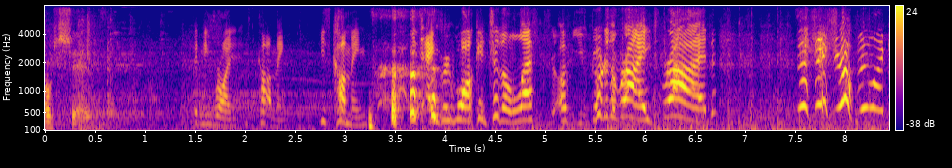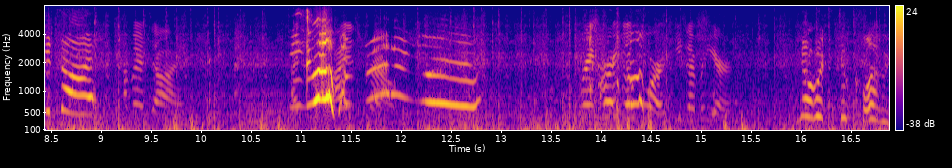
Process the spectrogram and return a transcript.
Oh shit. Sydney, run. He's coming. He's coming. He's angry walking to the left of you. Go to the right. Run. Sydney's dropping like it's hot. I'm gonna die. He's I dropping. just Brand, hurry, go for it. He's over here. No, it's too close. You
